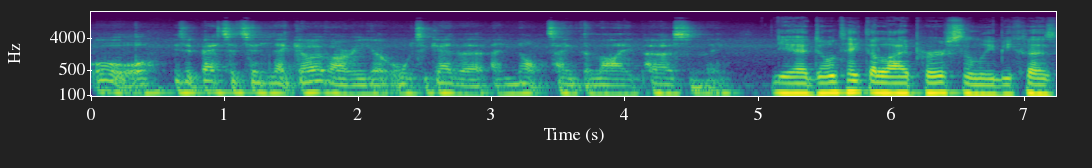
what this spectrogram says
Or is it better to let go of our ego altogether and not take the lie personally? Yeah, don't take the lie personally because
